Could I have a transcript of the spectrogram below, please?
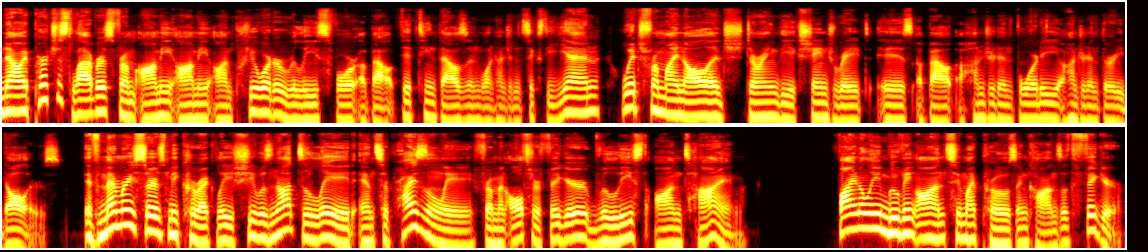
Now, I purchased Labrys from Ami Ami on pre-order release for about 15,160 yen, which from my knowledge during the exchange rate is about $140, $130. If memory serves me correctly, she was not delayed and surprisingly from an alter figure released on time. Finally, moving on to my pros and cons of the figure.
